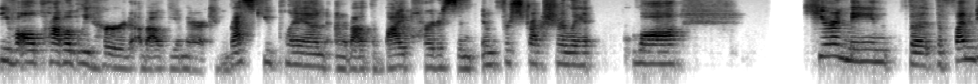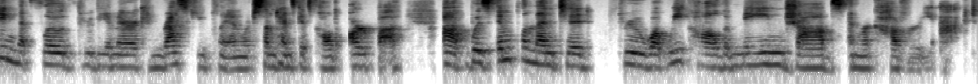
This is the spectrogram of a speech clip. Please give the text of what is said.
You've all probably heard about the American Rescue Plan and about the bipartisan infrastructure law. Here in Maine, the, the funding that flowed through the American Rescue Plan, which sometimes gets called ARPA, uh, was implemented through what we call the Maine Jobs and Recovery Act.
